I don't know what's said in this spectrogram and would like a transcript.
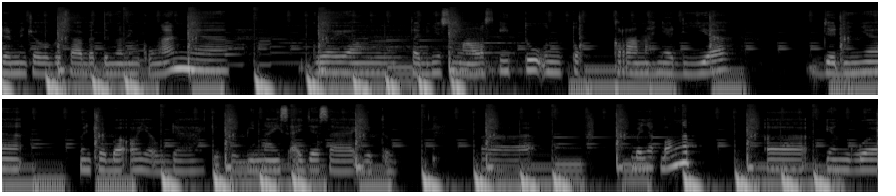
dan mencoba bersahabat dengan lingkungannya. Gue yang tadinya semalas itu untuk keranahnya dia jadinya mencoba oh ya udah gitu. Be nice aja saya gitu. Uh, banyak banget uh, yang gue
